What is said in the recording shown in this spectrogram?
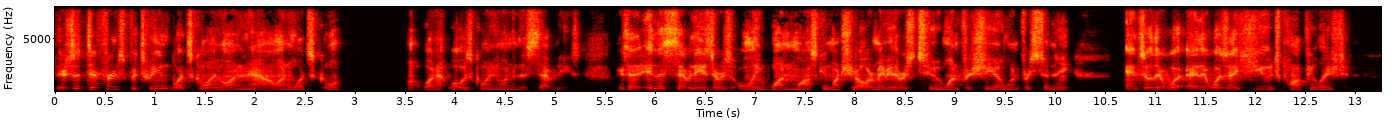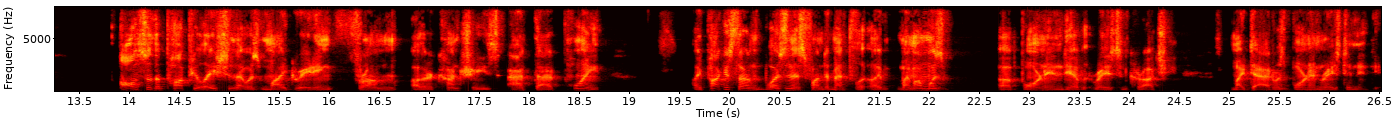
There's a difference between what's going on now and what's going what what was going on in the 70s. Like I said, in the 70s, there was only one mosque in Montreal, or maybe there was two, one for Shia, one for Sunni. And so there was and there wasn't a huge population. Also the population that was migrating from other countries at that point like pakistan wasn't as fundamental like my mom was uh, born in india but raised in karachi. My dad was born and raised in india.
